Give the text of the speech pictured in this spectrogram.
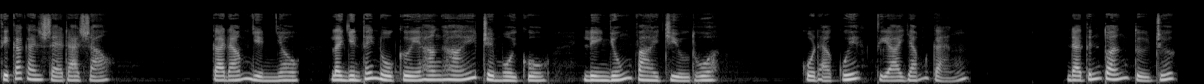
thì các anh sẽ ra sao? Cả đám nhìn nhau Lại nhìn thấy nụ cười hăng hái trên môi cô liền nhún vai chịu thua. Cô đã quyết thì ai dám cản? Đã tính toán từ trước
